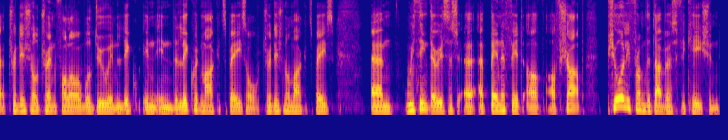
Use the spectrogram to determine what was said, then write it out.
a traditional trend follower will do in liqu- in in the liquid market space or traditional market space, um, we think there is a, a benefit of of Sharpe purely from the diversification,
